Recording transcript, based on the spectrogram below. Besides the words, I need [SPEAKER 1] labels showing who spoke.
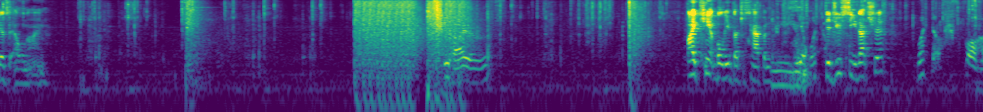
[SPEAKER 1] He has L9. I can't believe that just happened.
[SPEAKER 2] Yeah,
[SPEAKER 1] Did you see that shit?
[SPEAKER 2] what the fuck?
